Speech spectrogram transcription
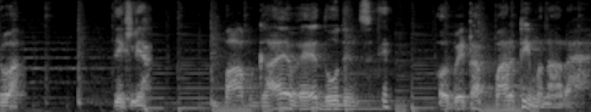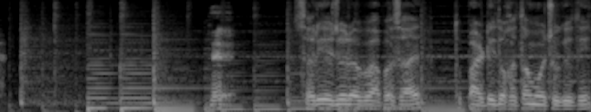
वाह देख लिया। बाप गायब है दो दिन से और बेटा पार्टी मना रहा है। फिर? सर ये जो जब वापस आए तो पार्टी तो खत्म हो चुकी थी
